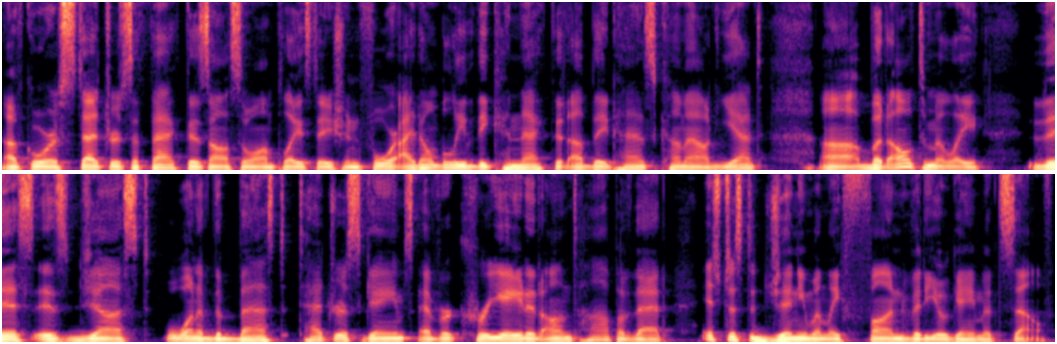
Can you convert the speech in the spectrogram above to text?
Of course, Tetris Effect is also on PlayStation 4. I don't believe the connected update has come out yet, uh, but ultimately, this is just one of the best Tetris games ever created. On top of that, it's just a genuinely fun video game itself.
